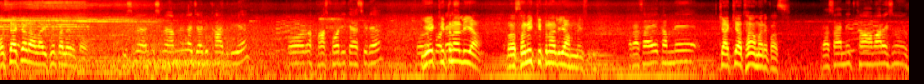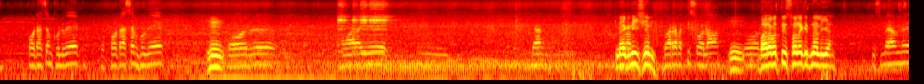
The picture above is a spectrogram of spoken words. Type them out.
और क्या क्या डाला इसमें पहले बताओ। इसमें इसमें हमने जैविक खाद ली है और फास्फोरिक एसिड है ये कितना लिया? रासायनिक कितना लिया हमने इसमें? रासायनिक हमने क्या क्या था हमारे पास? रासायनिक था हमारा इसमें पोटासियम फुलवेट पोटासियम फुलवेट हम्म, और हमारा ये हम्म, क्या मैग्नीशियम। बारह बत्तीस सोलह हम्म, बारह बत्तीस सोलह कितना लिया? इसमें हमने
